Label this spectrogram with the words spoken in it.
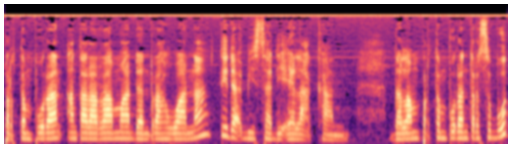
pertempuran antara Rama dan Rahwana tidak bisa dielakkan. Dalam pertempuran tersebut,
